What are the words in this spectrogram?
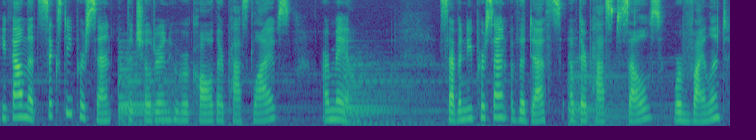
He found that 60% of the children who recall their past lives are male. 70% of the deaths of their past selves were violent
